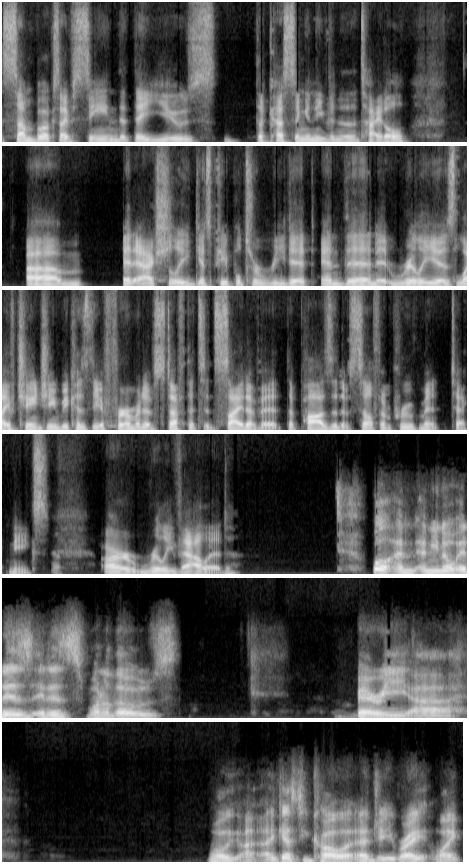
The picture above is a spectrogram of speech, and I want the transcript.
some books I've seen that they use the cussing and even in the title. Um, it actually gets people to read it and then it really is life changing because the affirmative stuff that's inside of it the positive self-improvement techniques yeah. are really valid well and and you know it is it is one of those very uh well i, I guess you call it edgy right like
